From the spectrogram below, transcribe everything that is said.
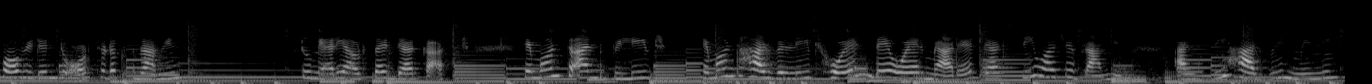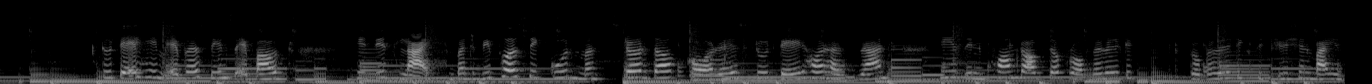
forbidden to Orthodox Brahmins to marry outside their caste. Hemant and believed Hemant had believed when they were married that she was a Brahmin, and she had been meaning to tell him ever since about this lie, but before she could muster the courage to tell her husband, he is informed of the probability probabilistic situation by his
